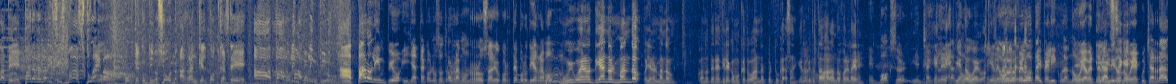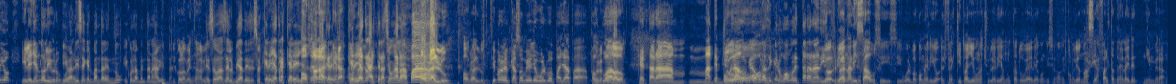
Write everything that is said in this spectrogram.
prepárate para el análisis más duro, porque a continuación arranca el podcast de A Palo Limpio. A Palo Limpio y ya está con nosotros Ramón Rosario Cortés. Buenos días, Ramón. Muy buenos días, Normando. Oye, Normando, cuando te retires, ¿cómo es que tú vas a andar por tu casa? Que es lo que tú estabas hablando por el aire. En boxer y en chancleta. Viendo ¿no? juegos. Viendo juegos de pelota y películas. No Eh, voy a ver Iván televisión, dice no que- voy a escuchar radio y leyendo libros. Iván dice que él va a andar en nu y con las ventanas abiertas. Y con la ventana abierta. Eso va a ser, fíjate, eso es querella tras querella. Ojalá, mira, querella tras alteración a la paz. Para ahorrar luz. Para ahorrar luz. Sí, pero en el caso mío yo vuelvo para allá, para, Vuelve Utuado, que estará más despoblado Yo- que ahora, así que no voy a molestar a nadie. Yo, yo he analizado si, si vuelvo a comerío. El fresquito allí es una chulería. Nunca tuve aire acondicionado en comerío. No hacía falta tener aire ni en verano.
